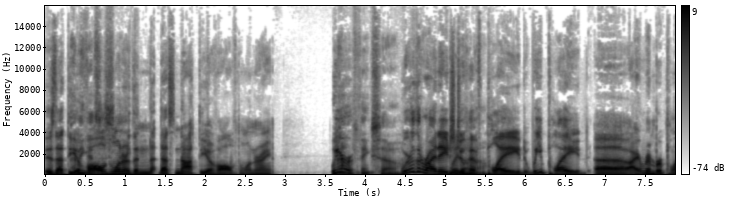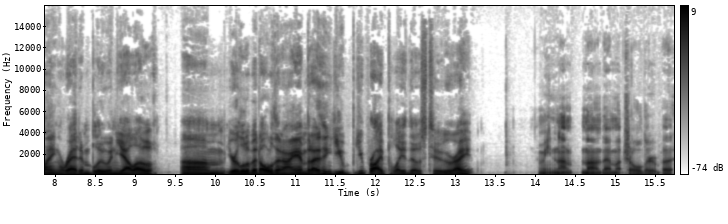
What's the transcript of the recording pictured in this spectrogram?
is that the think the evolved one or the that's not the evolved one right we're don't think so. we're the right age We to have know. played we played uh I remember playing red and blue and yellow um you're a little bit older than I am but I think you you probably played those too right I mean, not not that much older, but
